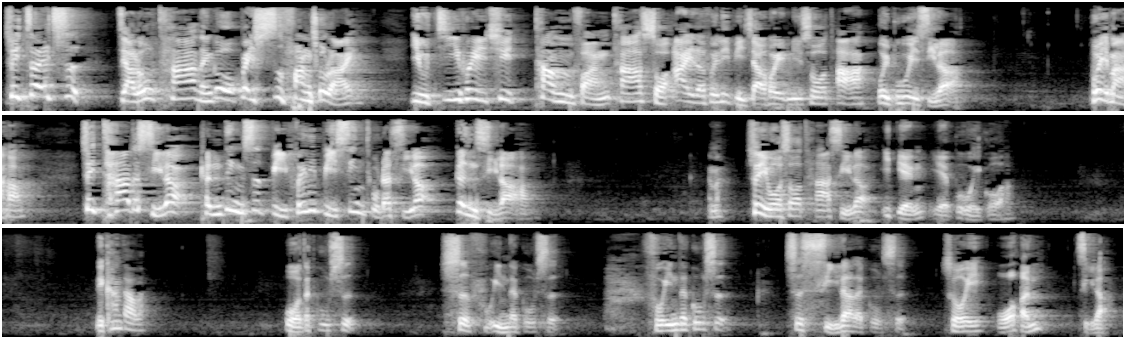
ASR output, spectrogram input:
所以这一次，假如他能够被释放出来，有机会去探访他所爱的菲利比教会，你说他会不会喜乐？会嘛哈？所以他的喜乐肯定是比菲利比信徒的喜乐更喜乐哈。那么，所以我说他喜乐一点也不为过。你看到了？我的故事是福音的故事，福音的故事是喜乐的故事，所以我很喜乐。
